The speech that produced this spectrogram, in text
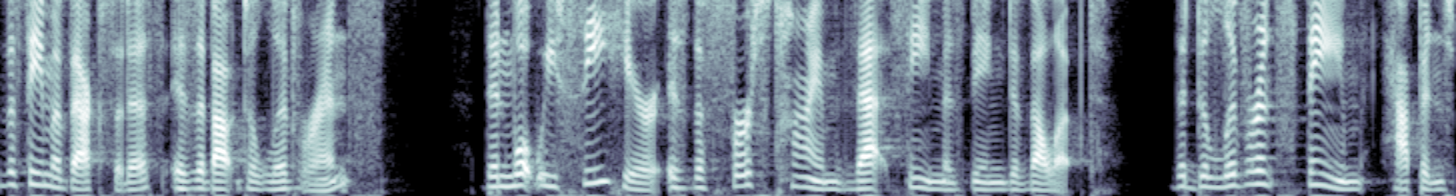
the theme of Exodus is about deliverance, then what we see here is the first time that theme is being developed. The deliverance theme happens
